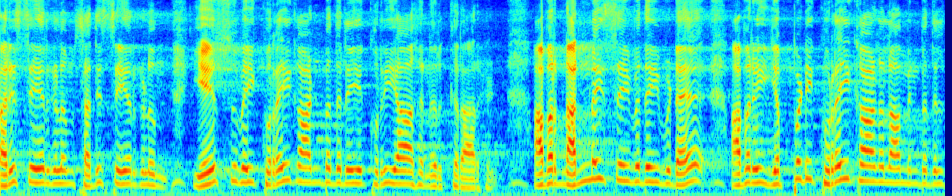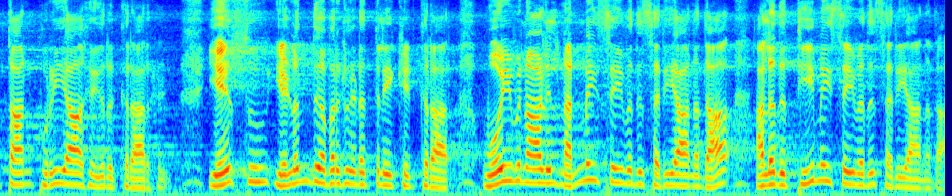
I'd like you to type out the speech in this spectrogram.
பரிசெயர்களும் சதிசெயர்களும் இயேசுவை குறை காண்பதிலே குறியாக நிற்கிறார்கள். அவர் நன்மை செய்வதை விட அவரை எப்படி குறை காணலாம் என்பதில் தான் குறியாக இருக்கிறார்கள். இயேசு எழுந்து அவர்களிடத்திலே கேட்கிறார் ஓய்வு நாளில் நன்மை செய்வது சரியானதா அல்லது தீமை செய்வது சரியானதா?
